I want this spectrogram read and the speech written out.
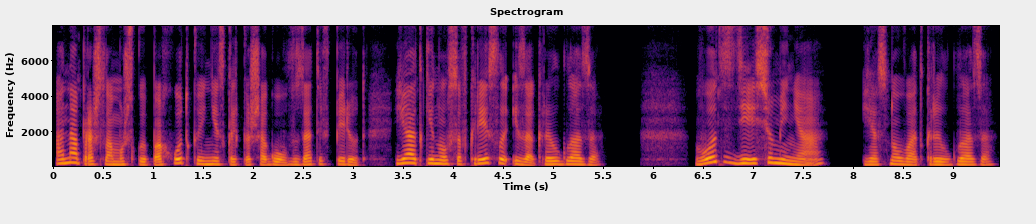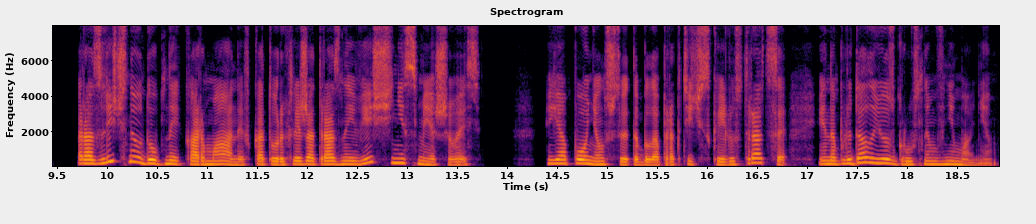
Она прошла мужской походкой несколько шагов взад и вперед. Я откинулся в кресло и закрыл глаза. Вот здесь у меня, я снова открыл глаза, различные удобные карманы, в которых лежат разные вещи, не смешиваясь. Я понял, что это была практическая иллюстрация, и наблюдал ее с грустным вниманием.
